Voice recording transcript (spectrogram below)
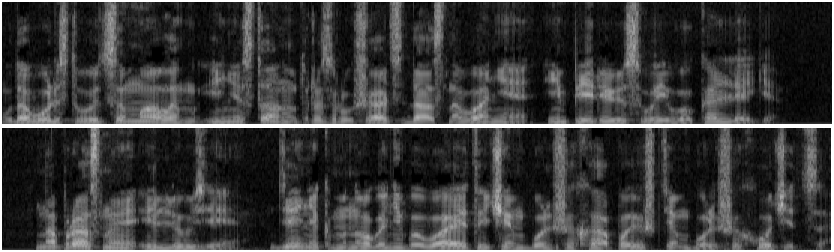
удовольствуются малым и не станут разрушать до основания империю своего коллеги. Напрасные иллюзии. Денег много не бывает, и чем больше хапаешь, тем больше хочется.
